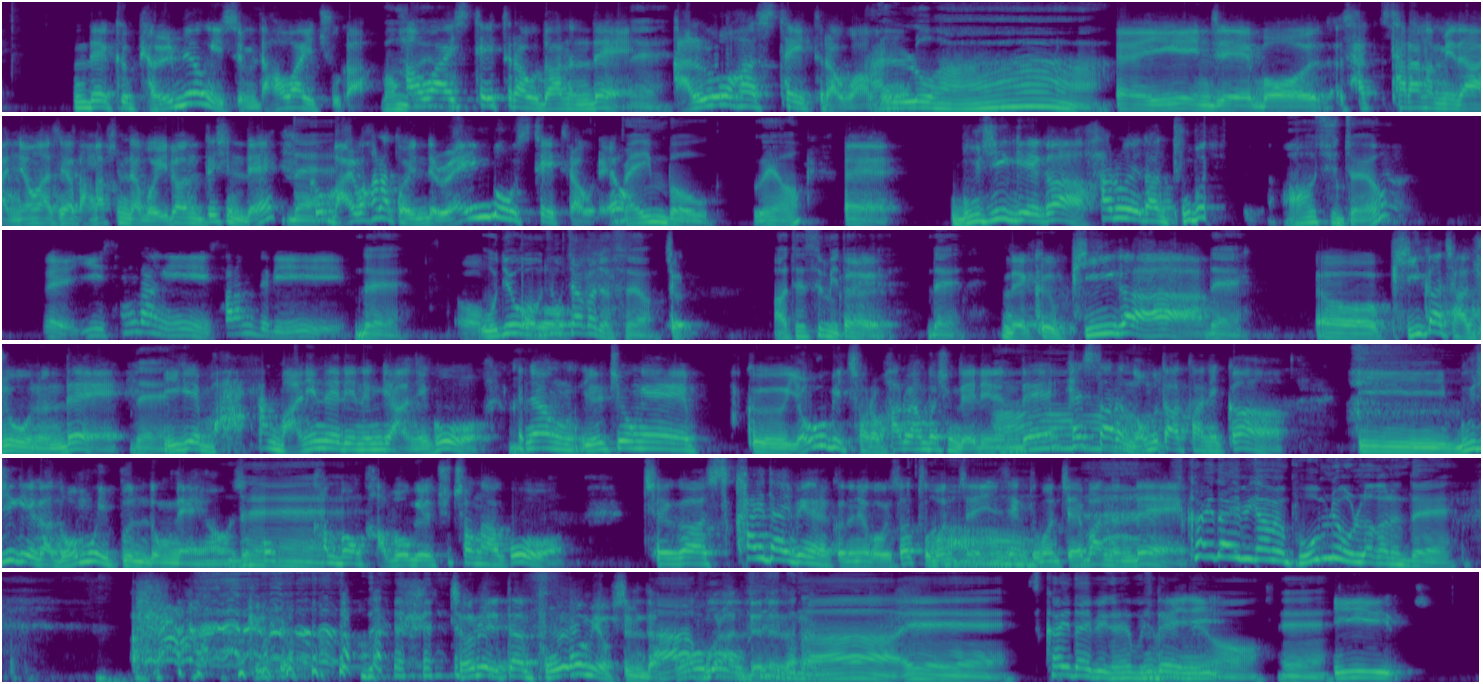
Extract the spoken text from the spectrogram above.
근데 그 별명이 있습니다. 하와이 주가. 뭔가요? 하와이 state라고도 하는데 네. Aloha State라고 하고. 알로하. 예, 이게 이제 뭐 사, 랑합니다 안녕하세요, 반갑습니다, 뭐 이런 뜻인데 네. 그거 말고 하나 더 있는데 Rainbow State라고 그래요. Rainbow. 왜요? 예, 무지개가 하루에 한 두 번. 아, 진짜요? 네, 이 상당히 사람들이 네. 어, 오디오가 어, 엄청 작아졌어요. 저- 아, 됐습니다. 네. 네. 네, 그 비가 네. 어, 비가 자주 오는데 네. 이게 막 많이 내리는 게 아니고 그냥 일종의 그 여우비처럼 하루에 한 번씩 내리는데 아. 햇살은 너무 따뜻하니까 이 무지개가 너무 이쁜 동네예요. 그래서 네. 꼭 한번 가보길 추천하고 제가 스카이다이빙을 했거든요. 거기서 두 번째 아. 인생 두 번째 해봤는데 스카이다이빙 하면 보험료 올라가는데. 저는 일단 보험이 없습니다. 아, 보험을 보험 안 되는 사람. 예, 예. 스카이다이빙을 해보셨는데요. 예. 이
